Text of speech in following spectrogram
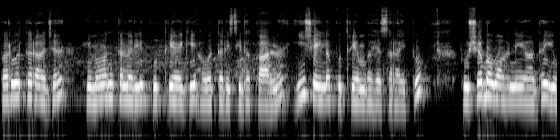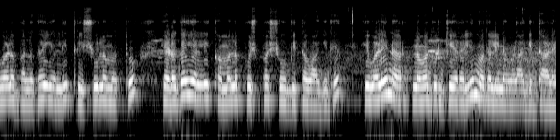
ಪರ್ವತರಾಜ ಹಿಮವಂತನಲ್ಲಿ ಪುತ್ರಿಯಾಗಿ ಅವತರಿಸಿದ ಕಾರಣ ಈ ಶೈಲಪುತ್ರಿ ಎಂಬ ಹೆಸರಾಯಿತು. ವೃಷಭವಾಹಿನಿಯಾದ ಇವಳ ಬಲಗೈಯಲ್ಲಿ ತ್ರಿಶೂಲ ಮತ್ತು ಎಡಗೈಯಲ್ಲಿ ಕಮಲ ಪುಷ್ಪ ಶೋಭಿತವಾಗಿದೆ. ಇವಳೇ ನವದುರ್ಗಿಯರಲ್ಲಿ ಮೊದಲಿನವಳಾಗಿದ್ದಾಳೆ.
